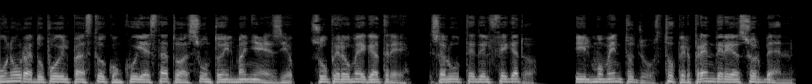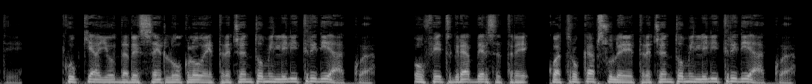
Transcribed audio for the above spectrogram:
Un'ora dopo il pasto con cui è stato assunto il magnesio, super omega 3, salute del fegato. Il momento giusto per prendere assorbenti. Cucchiaio da dessert loclo e 300 ml di acqua. O Fat Grabbers 3, 4 capsule e 300 ml di acqua.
